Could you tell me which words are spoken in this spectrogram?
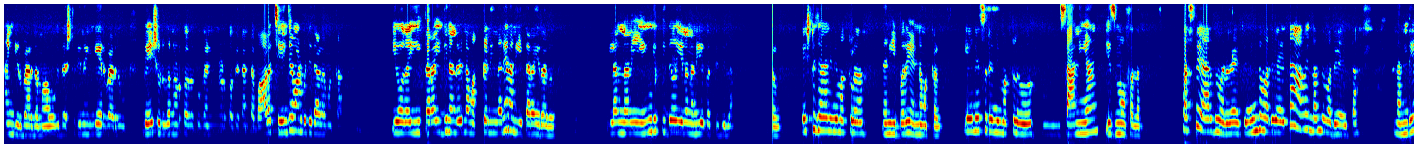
ಹಂಗಿರ್ಬಾರ್ದಮ್ಮ ಹೋಗಿದಷ್ಟು ದಿನ ಹಿಂಗೆ ಇರ್ಬಾರ್ದು. ಬೇಷ್ ಹುಡುಗರ್ ನೋಡ್ಕೋಬೇಕು, ಗಂಡ್ ನೋಡ್ಕೋಬೇಕಂತ ಬಹಳ ಚೇಂಜೇ ಮಾಡ್ಬಿಟ್ಟಿದ್ದಾಳೆ ನಮ್ಮಕ್ಕ ಇವಾಗ ಈ ತರ ಇದ್ದೀನಂದ್ರೆ ನಮ್ಮ ಅಕ್ಕನಿಂದಾನೇ ನಾನು ಈ ತರ ಇರೋದು. ಇಲ್ಲ ನಾನು ಹೆಂಗಿರ್ತಿದ್ದೋ ಏನೋ ನನಗೆ ಗೊತ್ತಿದ್ದಿಲ್ಲ. ಎಷ್ಟು ಜನ ನಿನ್ನ ಮಕ್ಕಳು ನನಗೆ ಇಬ್ಬರು ಹೆಣ್ಣು ಮಕ್ಕಳು. ಏನ್ ಹೆಸರು ನಿಮ್ಮ ಮಕ್ಕಳು ಸಾನಿಯಾ ಇಸ್ಮೋ ಫಲಕ್. ಫಸ್ಟ್ ಯಾರ್ದು ಮದುವೆ ಆಯ್ತು? ನಿಂದು ಮದುವೆ ಆಯ್ತಾ? ಆಮೇಲೆ ನಂದು ಮದುವೆ ಆಯ್ತಾ? ನಂದೇ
